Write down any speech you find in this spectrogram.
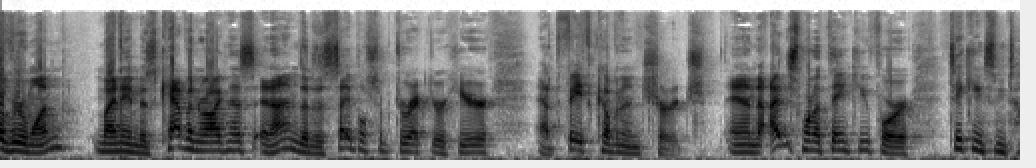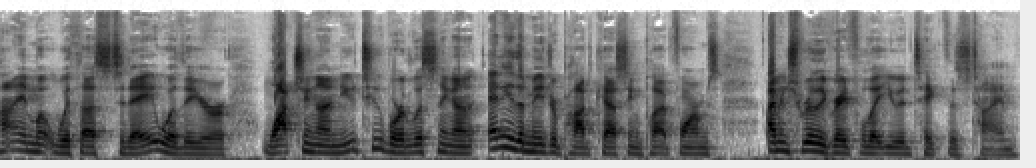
everyone. My name is Kavan Rogness, and I'm the Discipleship Director here at Faith Covenant Church. And I just want to thank you for taking some time with us today, whether you're watching on YouTube or listening on any of the major podcasting platforms. I'm just really grateful that you would take this time.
